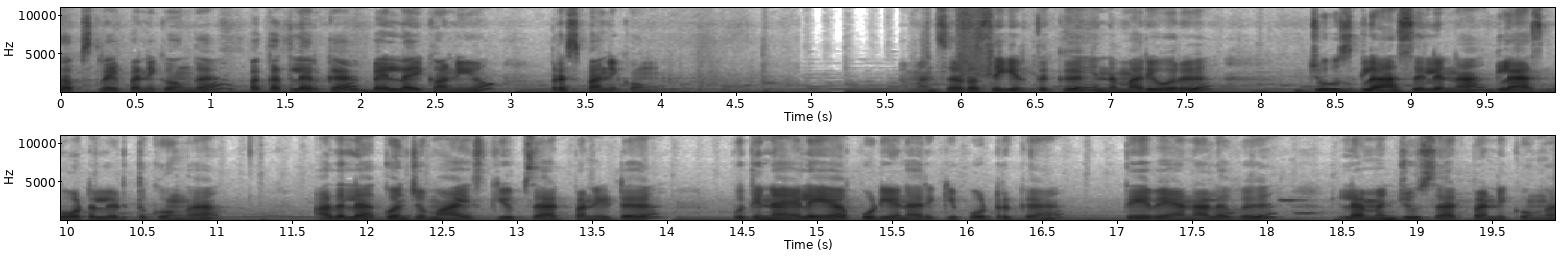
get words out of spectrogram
சப்ஸ்கிரைப் பண்ணிக்கோங்க. பக்கத்தில் இருக்க பெல் ஐக்கானையும் ப்ரெஸ் பண்ணிக்கோங்க. லெமன் சோடா செய்கிறதுக்கு இந்த மாதிரி ஒரு ஜூஸ் கிளாஸ் இல்லைன்னா கிளாஸ் பாட்டில் எடுத்துக்கோங்க. அதில் கொஞ்சமாக ஐஸ் க்யூப்ஸ் ஆட் பண்ணிவிட்டு புதினா இலையை பொடியை நறுக்கி போட்டிருக்கேன். தேவையான அளவு லெமன் ஜூஸ் ஆட் பண்ணிக்கோங்க.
